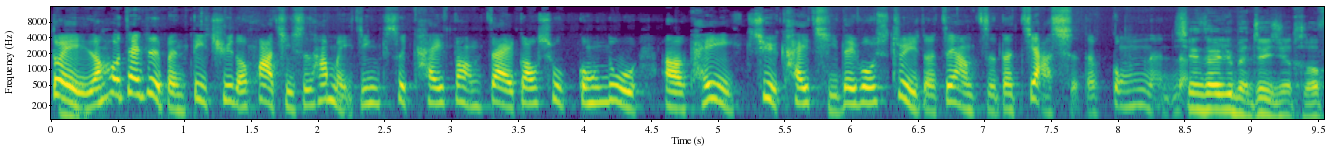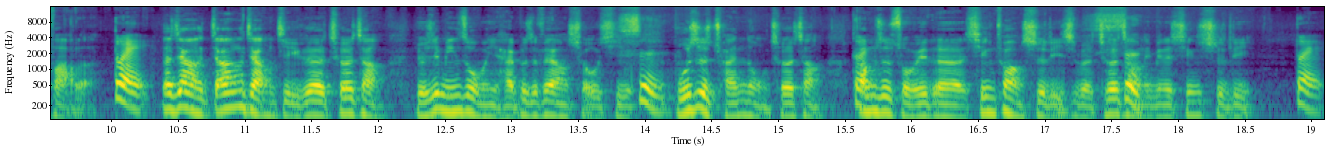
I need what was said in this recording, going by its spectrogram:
对，然后在日本地区的话，其实他们已经是开放在高速公路呃，可以去开启 Level Three 的这样子的驾驶的功能了。现在日本这已经合法了。对。那这样刚刚讲几个车厂，有些名字我们也还不是非常熟悉，是不是传统车厂？他们是所谓的新创势力，是不是？车厂里面的新势力。对，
